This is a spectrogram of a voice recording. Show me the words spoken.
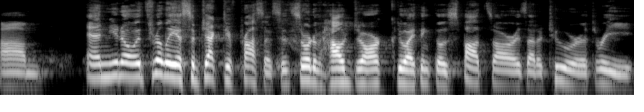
Um, and you know, it's really a subjective process. It's sort of how dark do I think those spots are? Is that a two or a three?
